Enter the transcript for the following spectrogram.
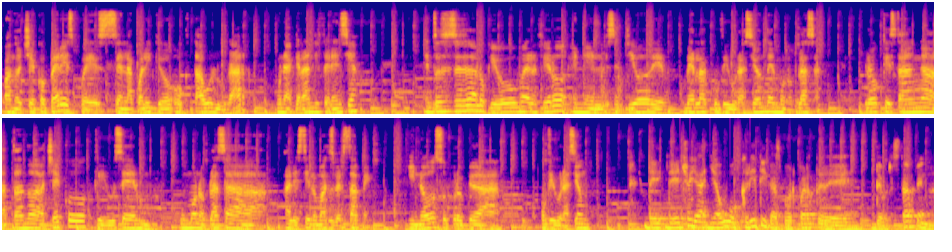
cuando Checo Pérez, pues en la cual quedó octavo lugar, una gran diferencia. Entonces es a lo que yo me refiero en el sentido de ver la configuración del monoplaza. Creo que están adaptando a Checo que use un monoplaza al estilo Max Verstappen y no su propia configuración. De, hecho, ya, ya hubo críticas por parte de, Verstappen,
